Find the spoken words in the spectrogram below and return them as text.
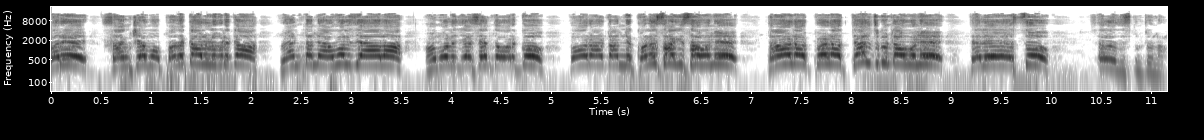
మరి సంక్షేమ పథకాలను కూడా వెంటనే అమలు చేయాలా? అమలు చేసేంత వరకు పోరాటాన్ని కొనసాగిస్తామని తాడ పేడ తేల్చుకుంటామని తెలియజేస్తూ సెలవు తీసుకుంటున్నాం.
